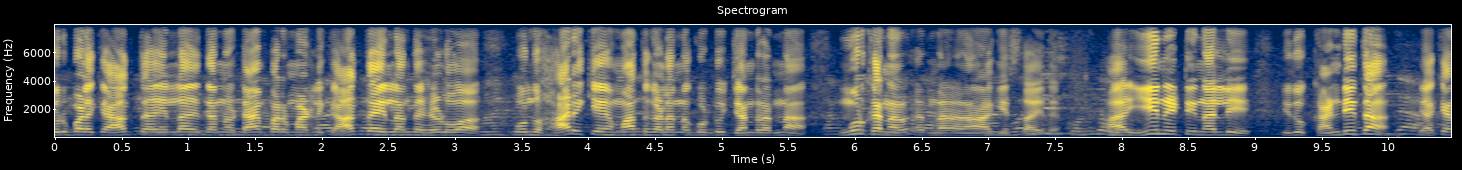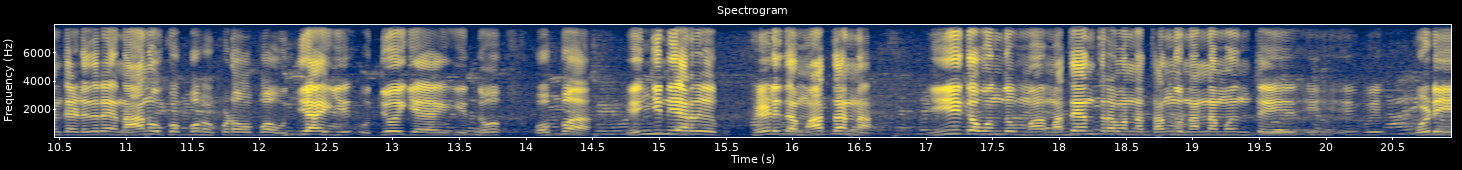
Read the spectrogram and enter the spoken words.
ದುರ್ಬಳಕೆ ಆಗ್ತಾ ಇಲ್ಲ, ಇದನ್ನು ಟ್ಯಾಂಪರ್ ಮಾಡಲಿಕ್ಕೆ ಆಗ್ತಾ ಇಲ್ಲ ಅಂತ ಹೇಳುವ ಒಂದು ಹಾರಿಕೆಯ ಮಾತುಗಳನ್ನು ಕೊಟ್ಟು ಜನರನ್ನು ಮೂರ್ಖನಾಗಿಸ್ತಾ ಇದೆ. ಆ ಈ ನಿಟ್ಟಿನಲ್ಲಿ ಇದು ಖಂಡಿತ, ಯಾಕೆಂತ ಹೇಳಿದರೆ ನಾನು ಒಬ್ಬ ಕೂಡ ಒಬ್ಬ ಉದ್ಯೋಗಿ, ಉದ್ಯೋಗಿಯಾಗಿದ್ದು, ಒಬ್ಬ ಎಂಜಿನಿಯರ್ ಹೇಳಿದ ಮಾತನ್ನು ಈಗ ಒಂದು ಮತಯಂತ್ರವನ್ನು ತಂದು ನನ್ನ ಮುಂದೆ ಕೊಡಿ.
